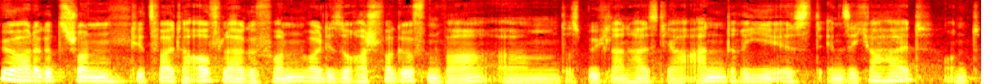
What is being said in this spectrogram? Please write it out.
Ja, da gibt es schon die zweite Auflage von, weil die so rasch vergriffen war. Ähm, das Büchlein heißt ja Andri ist in Sicherheit und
